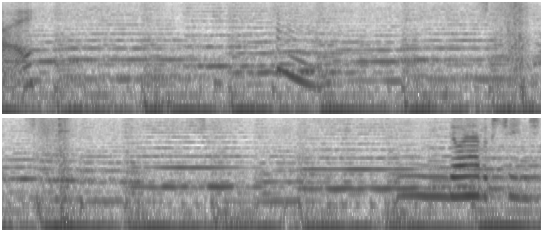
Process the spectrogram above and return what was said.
Die. Hmm. Mm, do I have exchange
